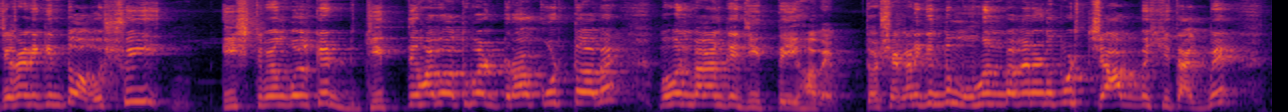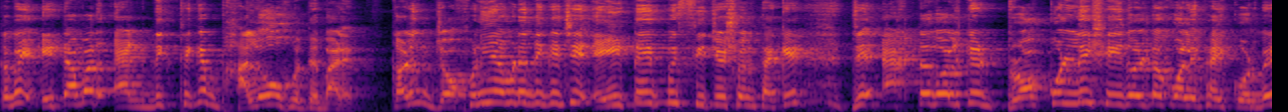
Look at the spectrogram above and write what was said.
যেখানে কিন্তু অবশ্যই ইস্টবেঙ্গলকে জিততে হবে অথবা ড্র করতে হবে, মোহনবাগানকে জিততেই হবে। তো সেখানে কিন্তু মোহনবাগানের উপর চাপ বেশি থাকবে, তবে এটা আবার একদিক থেকে ভালোও হতে পারে। কারণ যখনই আমরা দেখেছি এই টাইপের সিচুয়েশন থাকে যে একটা দলকে ড্র করলেই সেই দলটা কোয়ালিফাই করবে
